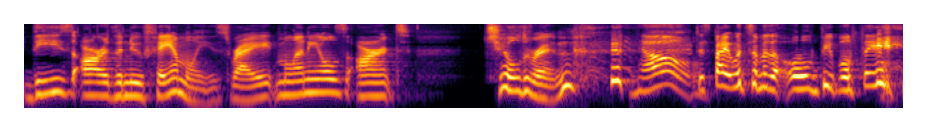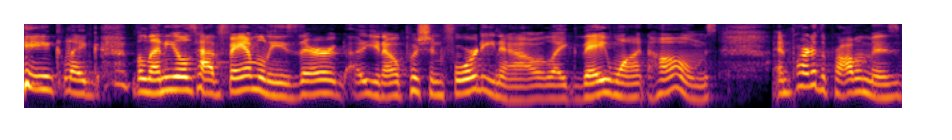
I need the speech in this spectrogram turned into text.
these are the new families, right? Millennials aren't children. No. Despite what some of the old people think, like millennials have families, they're, uh, you know, pushing 40 now, like they want homes. And part of the problem is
